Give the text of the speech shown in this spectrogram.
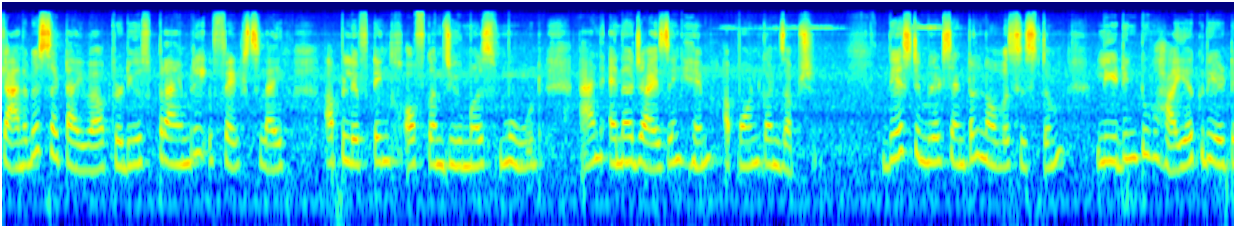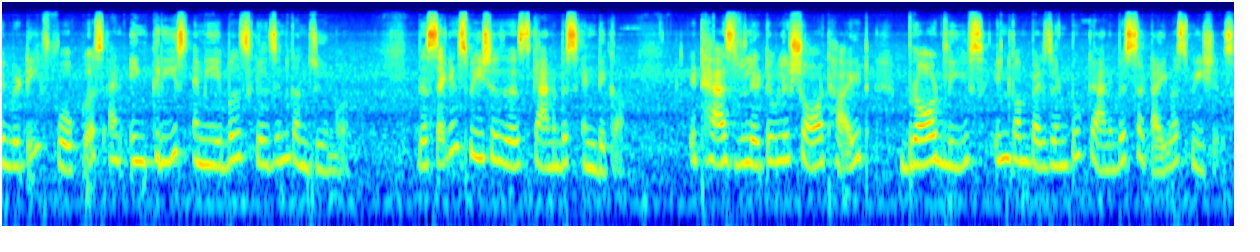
Cannabis sativa produce primary effects like uplifting of consumer's mood and energizing him upon consumption. They stimulate central nervous system leading to higher creativity, focus and increased amiable skills in consumer. The second species is cannabis indica. It has relatively short height, broad leaves in comparison to cannabis sativa species.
